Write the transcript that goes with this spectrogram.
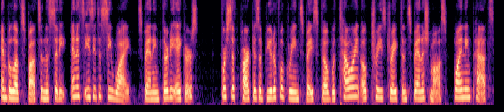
and beloved spots in the city, and it's easy to see why. Spanning 30 acres, Forsyth Park is a beautiful green space filled with towering oak trees draped in Spanish moss, winding paths,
